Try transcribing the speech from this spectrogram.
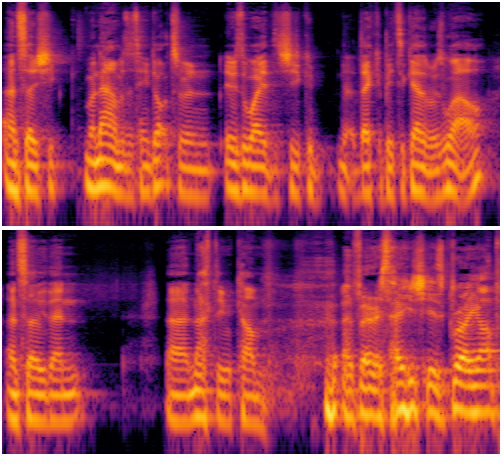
And so she my nan was a team doctor, and it was the way that she could they could be together as well. And so then uh, Natalie would come at various ages, growing up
